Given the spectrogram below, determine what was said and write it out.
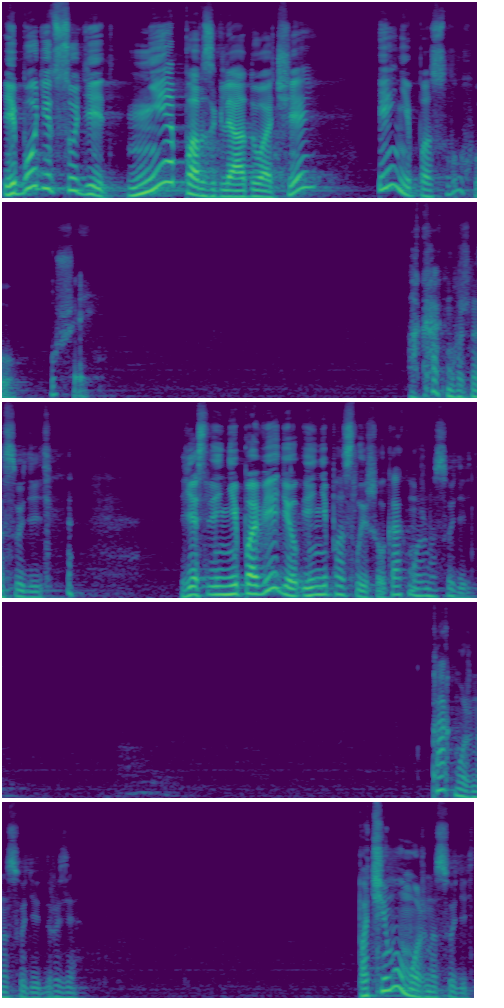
И будет судить не по взгляду очей и не по слуху ушей. А как можно судить? Если не повидел и не послышал, как можно судить? Как можно судить, друзья? Почему можно судить?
